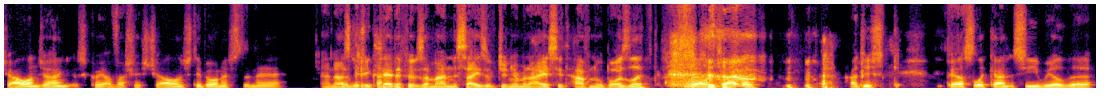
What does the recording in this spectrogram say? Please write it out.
challenge. I think it's quite a vicious challenge to be honest. And uh, And as Craig can't- said, if it was a man the size of Junior Morias, he'd have no balls left. Well, exactly. I just personally can't see where the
